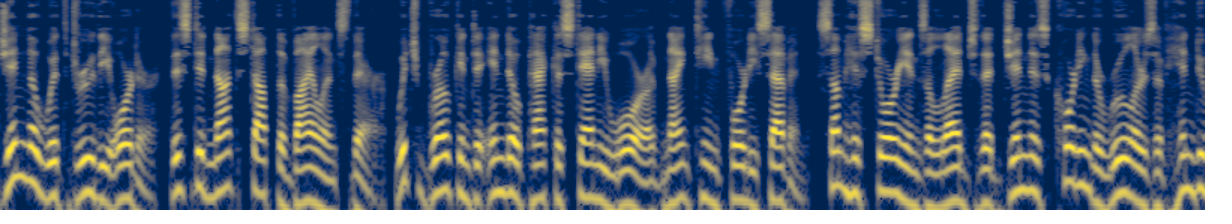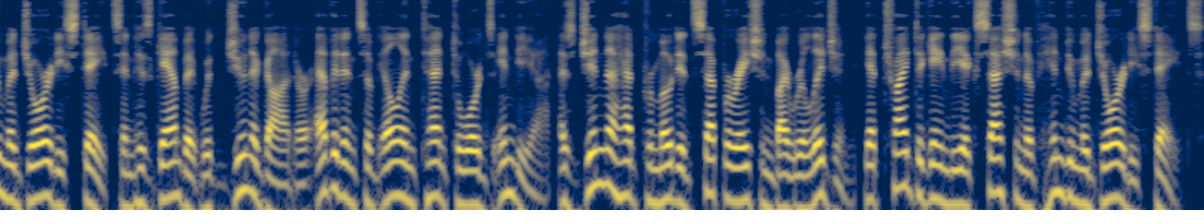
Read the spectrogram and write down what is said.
Jinnah withdrew the order, this did not stop the violence there, which broke into Indo-Pakistani War of 1947. Some historians allege that Jinnah's courting the rulers of Hindu-majority states and his gambit with Junagadh are evidence of ill intent towards India, as Jinnah had promoted separation by religion, yet tried to gain the accession of Hindu-majority states.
